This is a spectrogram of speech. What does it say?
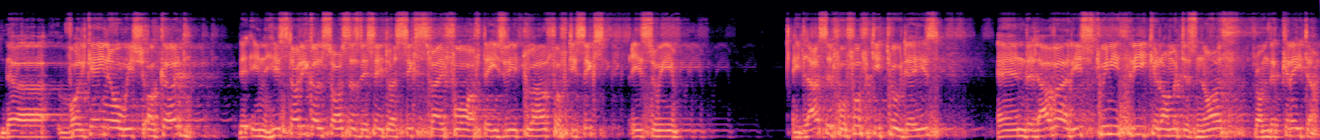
The volcano which occurred in historical sources they say it was 654 after Hijri 1256 Iswi. It lasted for 52 days and the lava reached 23 kilometers north from the crater.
